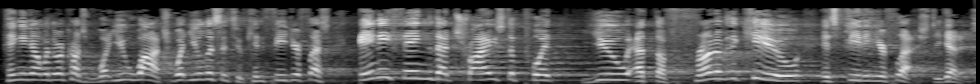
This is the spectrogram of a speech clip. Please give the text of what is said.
Hanging out with the crowds, what you watch, what you listen to can feed your flesh. Anything that tries to put you at the front of the queue is feeding your flesh. Do you get it?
